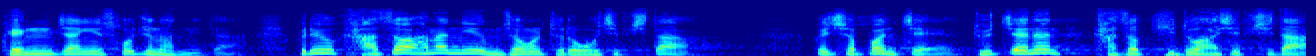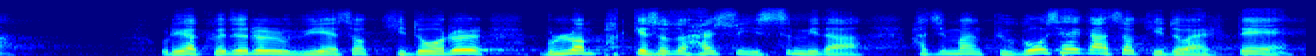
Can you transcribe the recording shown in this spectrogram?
굉장히 소중합니다. 그리고 가서 하나님의 음성을 들어보십시다. 그것이 첫 번째. 둘째는 가서 기도하십시다. 우리가 그들을 위해서 기도를 물론 밖에서도 할 수 있습니다. 하지만 그곳에 가서 기도할 때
